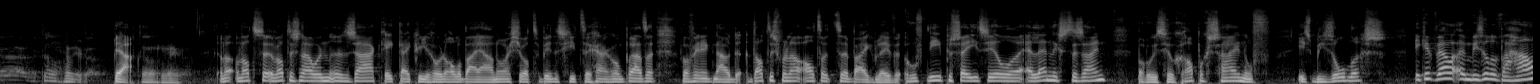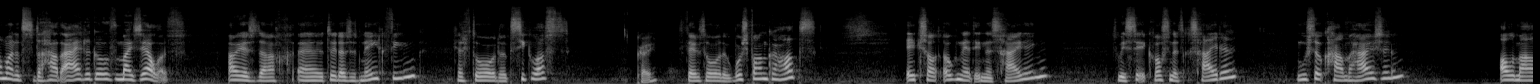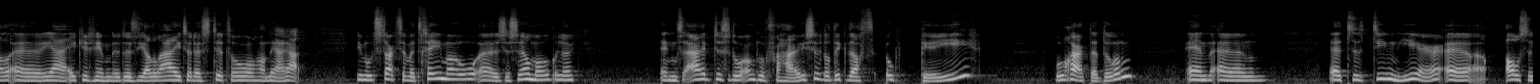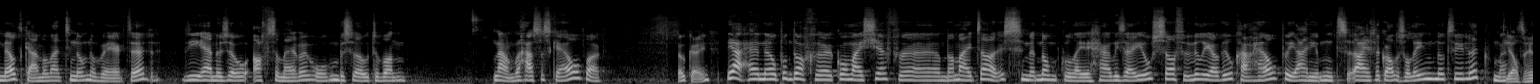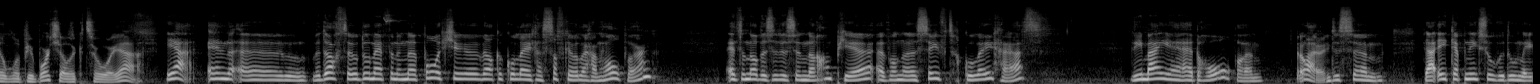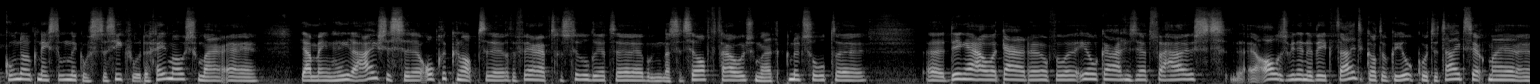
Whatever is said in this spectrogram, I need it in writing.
Ja. Wa- Wat, eh, wat is nou een, een zaak? Ik kijk jullie gewoon allebei aan hoor. Als je wat te binnen schiet, eh, gaan gewoon praten. Wat vind ik nou? Dat is me nou altijd eh, bijgebleven. Het hoeft niet per se iets heel eh, ellendigs te zijn. Maar hoe iets heel grappigs zijn of iets bijzonders. ik heb wel een bijzonder verhaal, maar dat, gaat eigenlijk over mijzelf. Oudjaarsdag eh 2019 kreeg ik te horen dat ik ziek was. Oké. Ik kreeg te horen dat ik borstkanker had. Ik zat ook net in een scheiding. Tenminste, ik was net gescheiden. Moest ook gaan verhuizen. Allemaal, eh, ja, ik kreeg in dus januari 2020 te horen van, ja, ja, je moet starten met chemo, eh, zo snel mogelijk. En ik eigenlijk tussendoor ook nog verhuizen. Dat ik dacht, oké, hoe ga ik dat doen? En ehm, het team hier, eh, als de meldkamer, waar ik toen ook nog werkte, die hebben zo achter mij om besloten van, nou, we gaan Saskia helpen. Oké. Ja, en op een dag eh, kwam mijn chef eh, bij mij thuis met nog een collega. Die zei, joh, Sas, we willen jou heel graag helpen. Ja, je moet eigenlijk alles alleen doen natuurlijk. Maar, Je had heel veel op je bordje als ik het zo hoor, ja. ja, en eh, we dachten, we doen even een polletje welke collega's Saskia willen gaan helpen. En toen hadden ze dus een groepje van eh, 70 collega's die mij hebben geholpen. Oké. Ja, dus ehm, ja, ik heb niks hoeven doen. Ik kon ook niks doen. Ik was te ziek voor de chemo's. Maar eh, ja, mijn hele huis is eh, opgeknapt, uh, geverfd, geschilderd. eh, dat is hetzelfde trouwens, maar geknutseld. eh, eh, dingen aan elkaar, eh, of in elkaar gezet, verhuisd. Eh, alles binnen een week tijd. Ik had ook een heel korte tijd, zeg maar. Eh,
